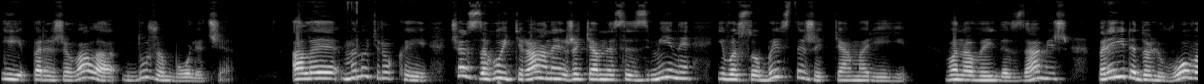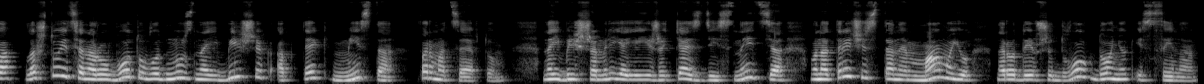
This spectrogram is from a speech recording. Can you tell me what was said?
і переживала дуже боляче. Але минуть роки, час загоїть рани, життя внесе зміни і в особисте життя Марії. Вона вийде заміж, переїде до Львова, влаштується на роботу в одну з найбільших аптек міста фармацевтом. Найбільша мрія її життя здійсниться, вона тричі стане мамою, народивши двох доньок і сина.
